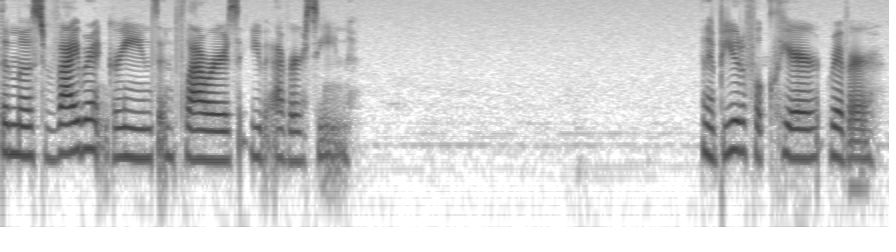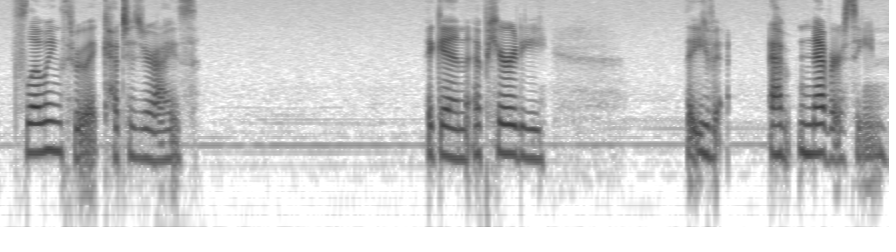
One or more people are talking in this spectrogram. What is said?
The most vibrant greens and flowers you've ever seen. and a beautiful clear river flowing through it catches your eyes. Again, a purity that you've never seen.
